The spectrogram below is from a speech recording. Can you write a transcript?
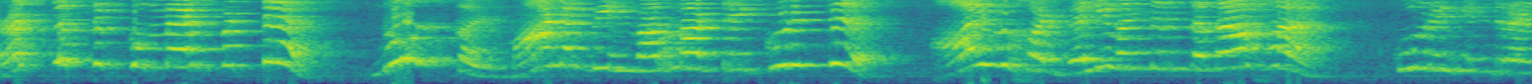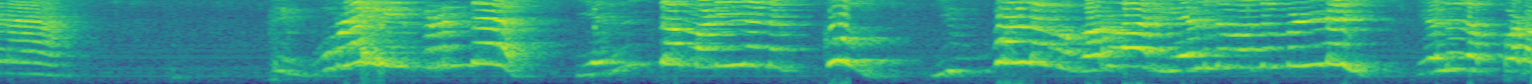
லட்சத்துக்கும் மேற்பட்ட நூல்கள் மாணவியின் வரலாற்றை குறித்து ஆய்வுகள் வெளிவந்திருந்ததாக கூறுகின்றன. இவ்வுலகில் பிறந்த எந்த மனிதனுக்கும் இவ்வளவு வரலாறு எழுதுவதும் இல்லை எழுதப்பட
